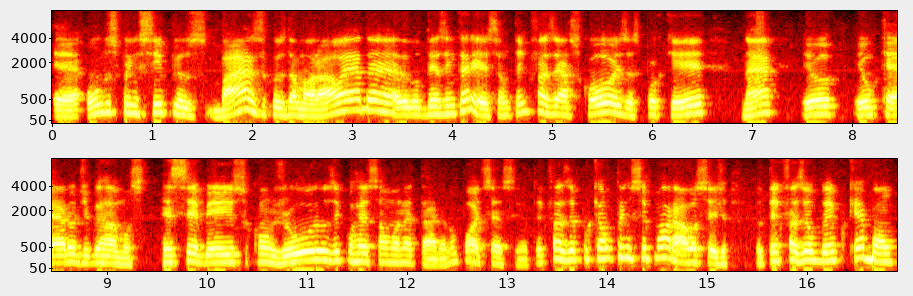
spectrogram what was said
é, um dos princípios básicos da moral é o desinteresse. Eu não tenho que fazer as coisas porque, né, eu, eu quero, digamos, receber isso com juros e correção monetária. Não pode ser assim. Eu tenho que fazer porque é um princípio moral, ou seja, eu tenho que fazer o bem porque é bom,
